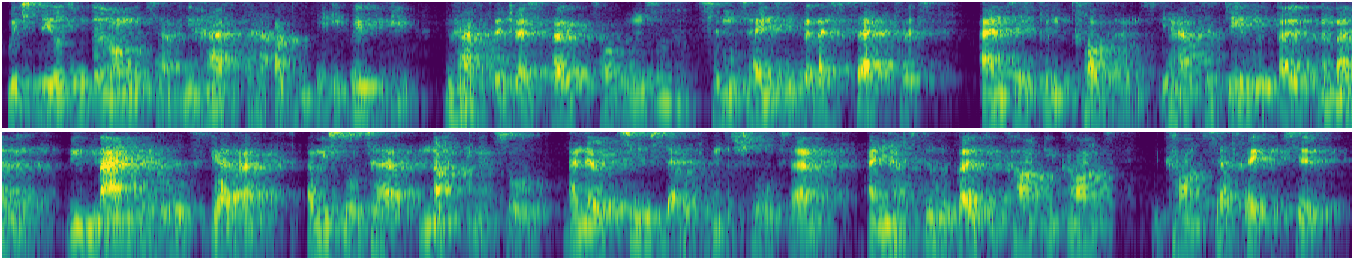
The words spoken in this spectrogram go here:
which deals with the longer term. You have to, have, I completely agree with you, you have to address both problems simultaneously, but they're separate and different problems. You have to deal with both. At the moment, we mangle it all together and we sort out nothing at all. And there are two separate problems, the short term, and you have to deal with both. You can't, you can't, you can't separate the two.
